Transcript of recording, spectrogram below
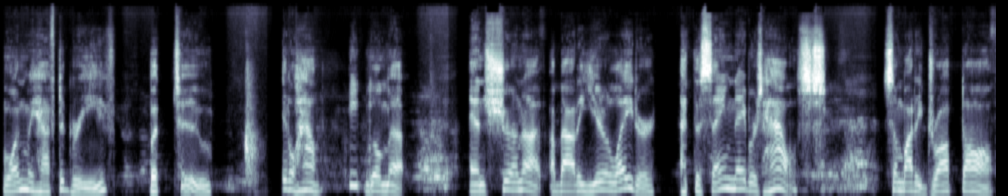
One, we have to grieve, but two, it'll help them up. And sure enough, about a year later, at the same neighbor's house, somebody dropped off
